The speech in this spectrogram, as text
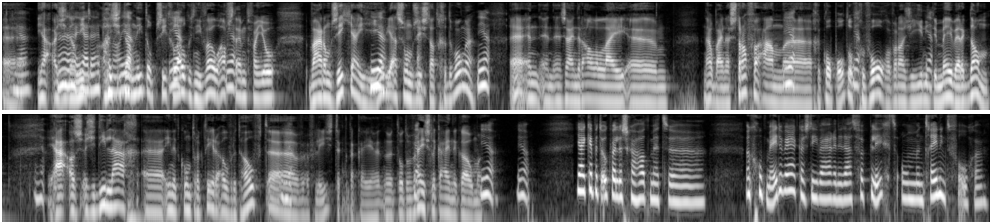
Ja. ja. als je dan niet, ja, als je dan ja. niet op psychologisch niveau afstemt van joh, waarom zit jij hier? Ja. Ja, soms is dat gedwongen. Ja? En, en, en zijn er allerlei, ehm, nou bijna straffen aan eh, gekoppeld of gevolgen van als je hier niet in meewerkt dan. Ja. Ja, als, als je die laag eh, in het contracteren over het hoofd eh, verliest, dan, dan kan je tot een vreselijk einde komen. ja, ja. Ja, ik heb het ook wel eens gehad met een groep medewerkers. Die waren inderdaad verplicht om een training te volgen.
